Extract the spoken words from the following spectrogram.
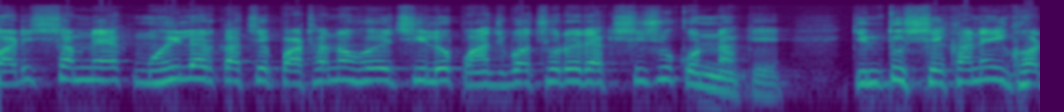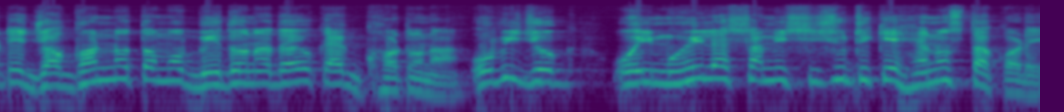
বাড়ির সামনে এক মহিলার কাছে পাঠানো হয়েছিল পাঁচ বছরের এক শিশুকন্যাকে। কিন্তু সেখানেই ঘটে জঘন্যতম বেদনাদায়ক এক ঘটনা। অভিযোগ, ওই মহিলার স্বামী শিশুটিকে হেনস্থা করে।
